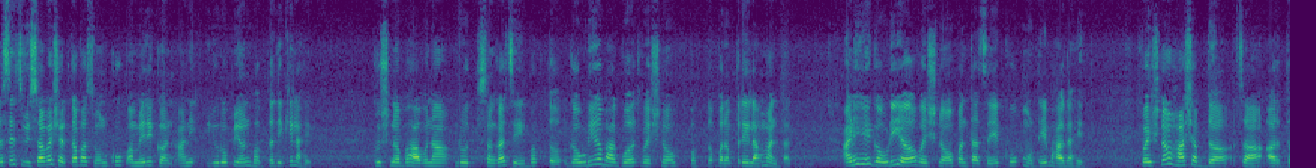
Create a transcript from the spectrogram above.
तसेच विसाव्या शतकापासून खूप अमेरिकन आणि युरोपियन भक्त देखील आहेत. कृष्ण भावनामृत संघाचे भक्त गौडीय भागवत वैष्णव भक्त परंपरेला मानतात. आणि हे गौडीय वैष्णव पंथाचे खूप मोठे भाग आहेत. वैष्णव हा शब्दाचा अर्थ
